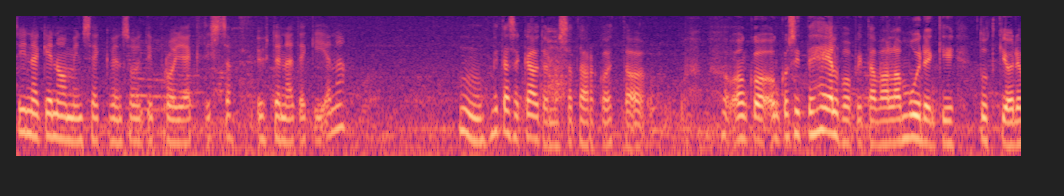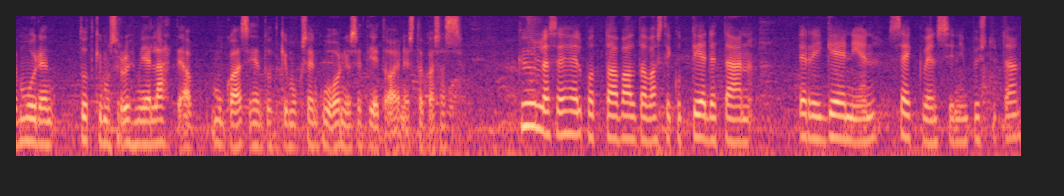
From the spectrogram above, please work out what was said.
siinä genomin sekvensointiprojektissa yhtenä tekijänä. Hmm, mitä se käytännössä tarkoittaa? Onko, onko sitten helpompi tavallaan muidenkin tutkijoiden, muiden tutkimusryhmien lähteä mukaan siihen tutkimukseen, kun on jo se tietoaineisto kasassa? Kyllä se helpottaa valtavasti, kun tiedetään eri geenien sekvenssi, niin pystytään,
